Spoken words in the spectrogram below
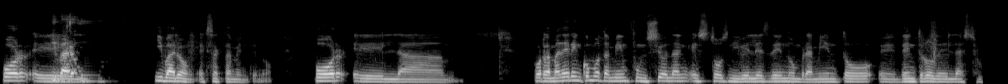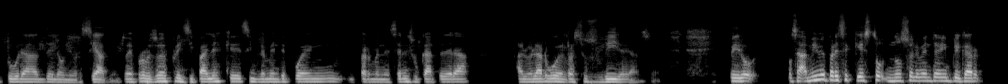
Por, eh. Y varón, exactamente, ¿no? Por, eh, la, por la manera en cómo también funcionan estos niveles de nombramiento eh, dentro de la estructura de la universidad. Entonces, hay profesores principales que simplemente pueden permanecer en su cátedra a lo largo del resto de sus vidas. Pero, o sea, a mí me parece que esto no solamente va a implicar,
